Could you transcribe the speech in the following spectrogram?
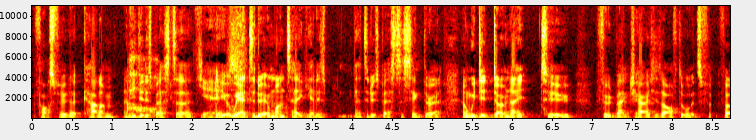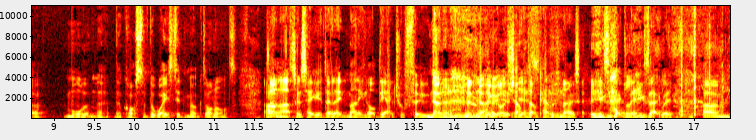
fast food at Callum, and he did his best to. yes. he- we had to do it in one take. He had his had to do his best to sing through it, and we did donate to food bank charities afterwards for. for more than the, the cost of the wasted McDonald's. Um, I was going to say you donate money, not the actual food. no, no, no, no, no. that got shoved yes. up Callum's nose. exactly, exactly. Um,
